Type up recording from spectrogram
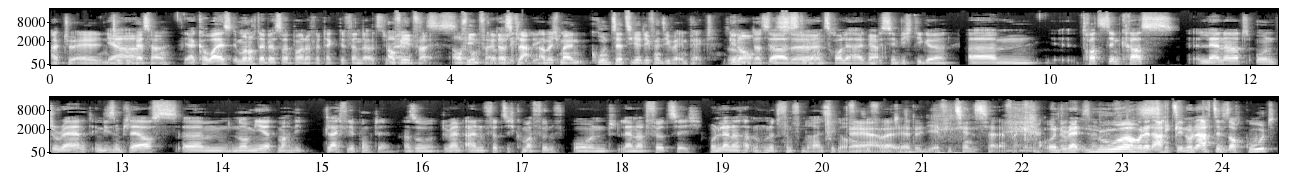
aktuell ein Ticken besser. Ja, Kawhi ist immer noch der bessere Point of Attack Defender als Durant. Auf jeden Fall, Das ist auf jeden Fall, das ist klar. Aber ich meine, grundsätzlicher defensiver Impact. So, Genau, das da ist, ist äh, Durants Rolle halt ja. ein bisschen wichtiger. Ähm, trotzdem krass, Leonard und Durant in diesen Playoffs ähm, normiert, machen die gleich viele Punkte. Also Durant 41,5 und Leonard 40. Und Leonard hat einen 135 auf Ja, ja, aber ja, die Effizienz ist halt einfach krank. Und Durant halt nur einfach 118. sick. 118 ist auch gut,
